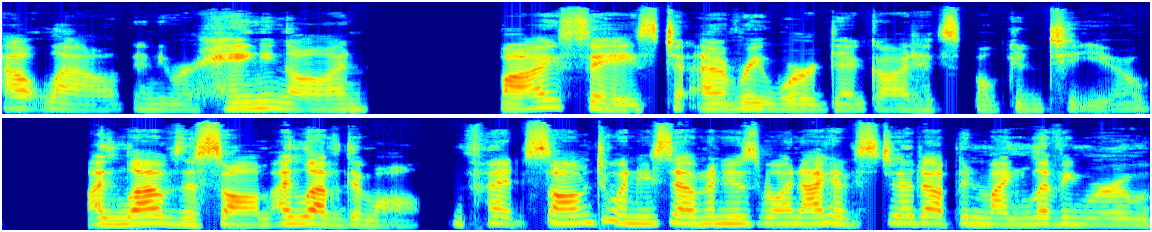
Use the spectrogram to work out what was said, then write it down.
out loud and you were hanging on by faith to every word that God had spoken to you. I love the psalm. I love them all. But Psalm 27 is one I have stood up in my living room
